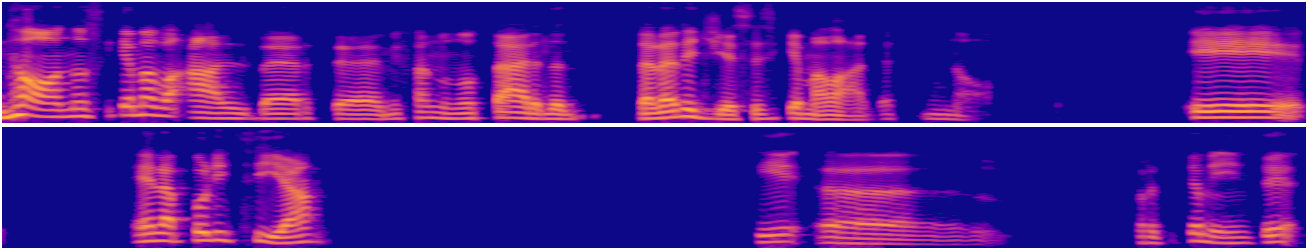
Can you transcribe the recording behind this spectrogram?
no, non si chiamava Albert, mi fanno notare dal dalla regia se si chiamava Albert, no. Ehm, è la polizia che, uhm, praticamente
